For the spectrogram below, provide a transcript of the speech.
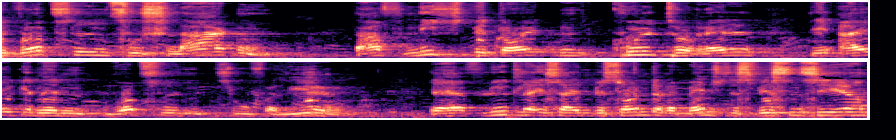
Örtliche Wurzeln zu schlagen darf nicht bedeuten, kulturell die eigenen Wurzeln zu verlieren. Der Herr Flügler ist ein besonderer Mensch, das wissen Sie ja.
